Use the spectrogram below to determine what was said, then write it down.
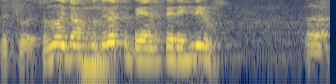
Для чогось. Ну йдемо подивитися, бо я не перегрів. Так.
